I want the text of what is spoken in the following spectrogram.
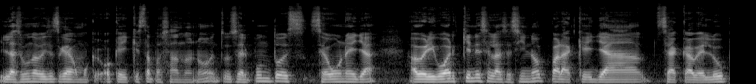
y la segunda vez se queda como que, ok, ¿qué está pasando? ¿no? Entonces el punto es, según ella, averiguar quién es el asesino para que ya se acabe el loop.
